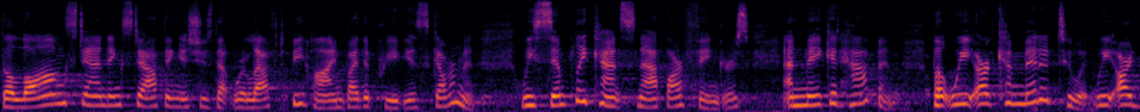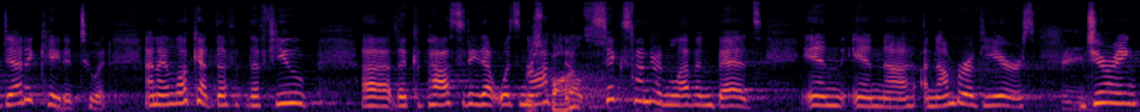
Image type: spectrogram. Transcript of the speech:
the long-standing staffing issues that were left behind by the previous government. We simply can't snap our fingers and make it happen, but we are committed to it. We are dedicated to it. And I look at the, the few, uh, the capacity that was not built, 611 beds in, in uh, a number of years during,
